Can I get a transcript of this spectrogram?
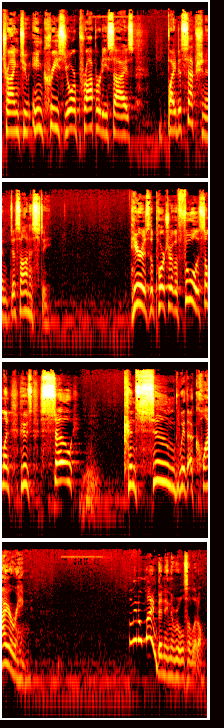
Trying to increase your property size by deception and dishonesty. Here is the portrait of a fool as someone who's so consumed with acquiring. They don't mind bending the rules a little.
